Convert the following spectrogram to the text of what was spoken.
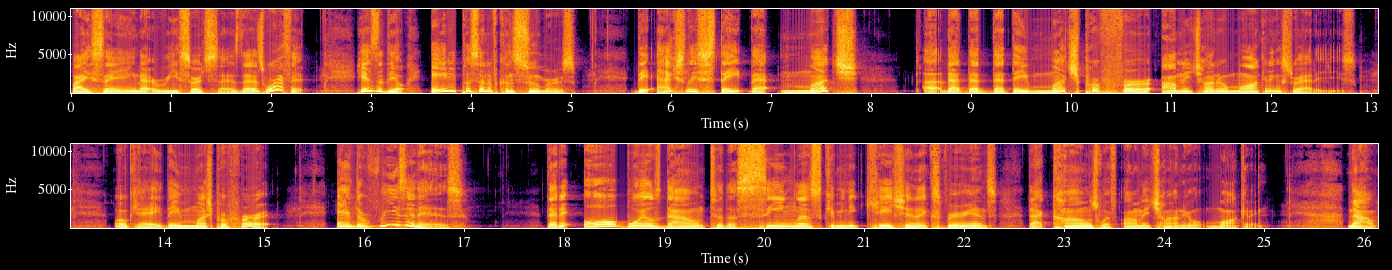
by saying that research says that it's worth it. Here's the deal 80% of consumers, they actually state that much. Uh, that that that they much prefer omnichannel marketing strategies. Okay, they much prefer it, and the reason is that it all boils down to the seamless communication experience that comes with omnichannel marketing. Now,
